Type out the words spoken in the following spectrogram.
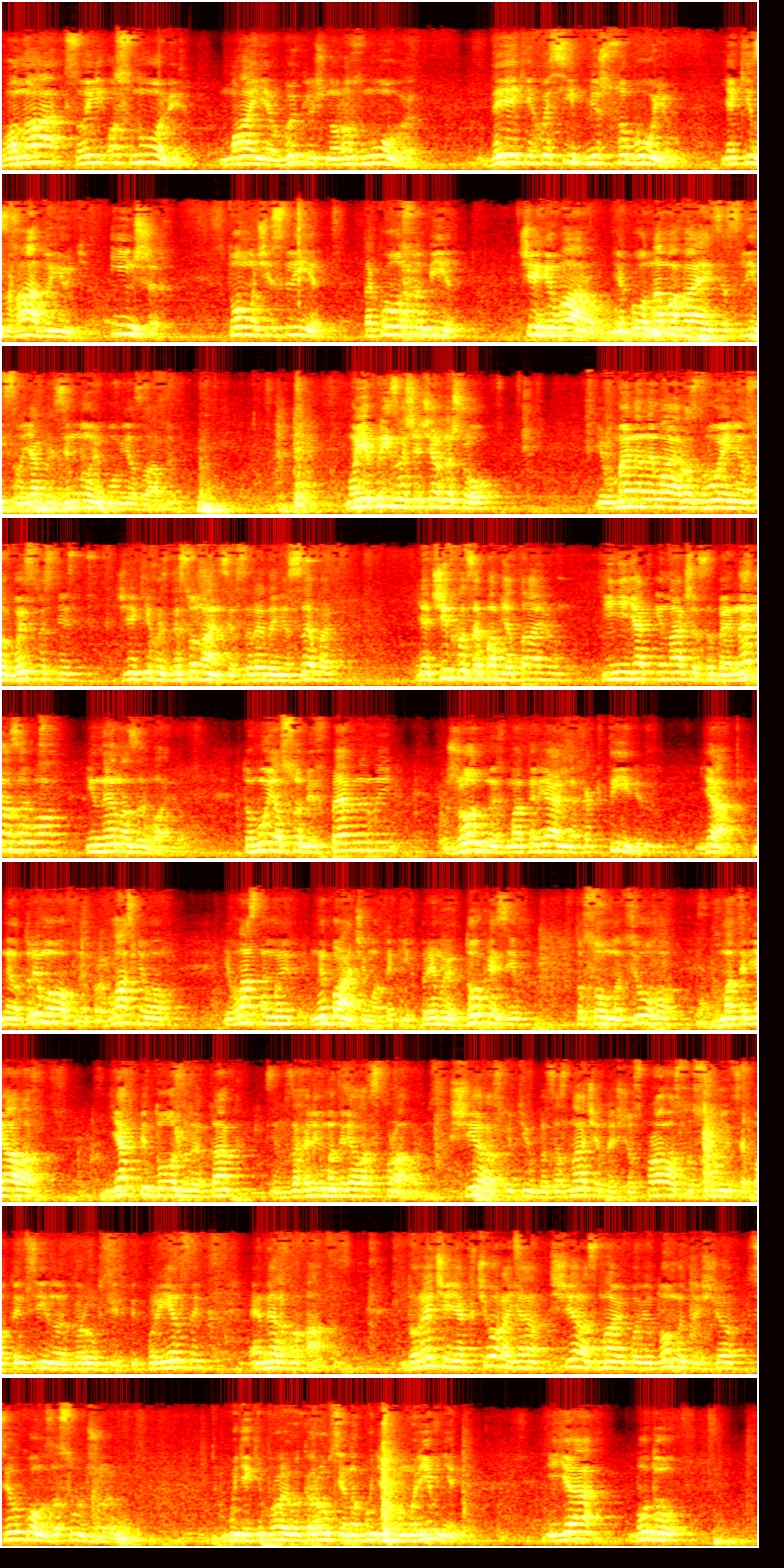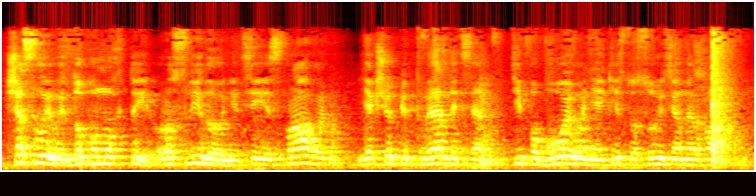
вона в своїй основі має виключно розмови деяких осіб між собою, які згадують інших, в тому числі такого собі Че Гевару, якого намагається слідство якось зі мною пов'язати. Моє прізвище Чернишов. І в мене немає роздвоєння особистості чи якихось дисонансів всередині себе. Я чітко це пам'ятаю і ніяк інакше себе не називав і не називаю. Тому я собі впевнений, жодних матеріальних активів я не отримував, не привласнював. І, власне, ми не бачимо таких прямих доказів стосовно цього в матеріалах як підозри, так і взагалі в матеріалах справи. Ще раз хотів би зазначити, що справа стосується потенційної корупції в підприємстві «Енергоатом». До речі, як вчора, я ще раз маю повідомити, що цілком засуджую будь-які прояви корупції на будь-якому рівні. І я буду щасливий допомогти розслідуванню цієї справи, якщо підтвердяться ті побоювання, які стосуються енергоатому.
